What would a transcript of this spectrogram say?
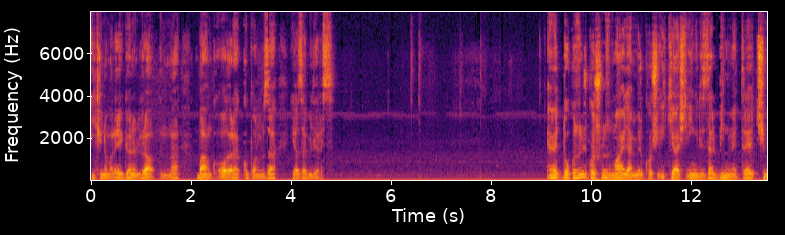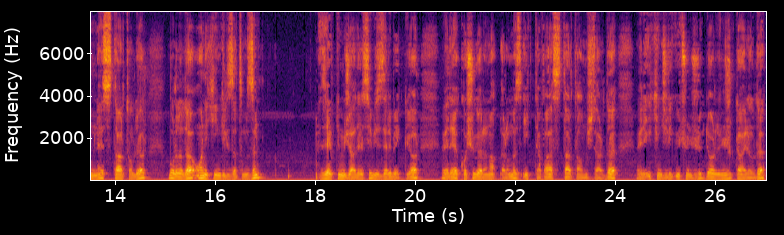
2 numarayı gönüllü rahatlığına banko olarak kuponumuza yazabiliriz. Evet 9. koşumuz maiden bir koşu. 2 yaşlı İngilizler 1000 metre çimle start alıyor. Burada da 12 İngiliz atımızın zevkli mücadelesi bizleri bekliyor. Ve de koşu gören atlarımız ilk defa start almışlardı. Ve de ikincilik, üçüncülük, dördüncülük de ayrıldı.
